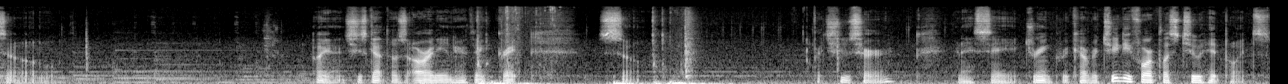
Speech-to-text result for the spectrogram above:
So, oh yeah, she's got those already in her thing. Great. So, if I choose her and I say drink, recover 2d4 plus 2 hit points.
